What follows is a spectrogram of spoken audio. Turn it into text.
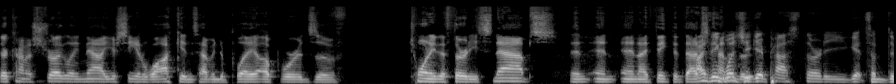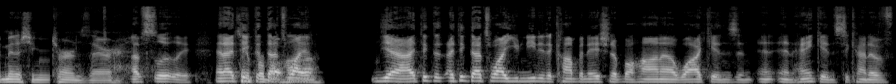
they're kind of struggling now. You're seeing Watkins having to play upwards of 20 to 30 snaps and and and I think that that's I think once the, you get past 30 you get some diminishing returns there. Absolutely. And I Same think that that's Bohanna. why yeah, I think that I think that's why you needed a combination of Bohanna, Watkins and, and, and Hankins to kind of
